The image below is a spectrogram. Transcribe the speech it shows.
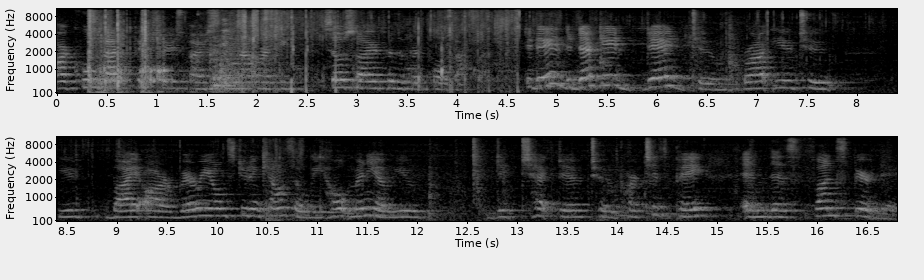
Our cool back pictures are still not working. So sorry for the virtual backlash. Today, the Decade Day Two brought you to you by our very own student council. We hope many of you detective to participate in this fun spirit day.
